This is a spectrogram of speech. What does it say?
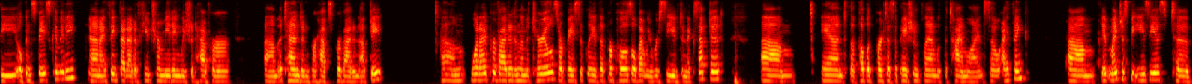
the Open Space Committee. And I think that at a future meeting, we should have her um, attend and perhaps provide an update. Um, what I provided in the materials are basically the proposal that we received and accepted um, and the public participation plan with the timeline. So I think um, it might just be easiest to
